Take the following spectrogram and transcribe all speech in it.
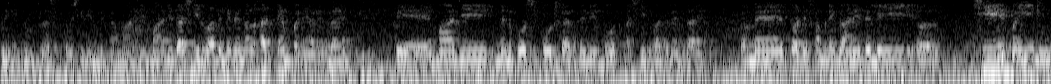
ਤੂੰ ਹੀ ਤੂੰ ਟਰਸਟ ਤੋਂ ਸ਼੍ਰੀ ਅੰਬਿਕਾ ਮਾਂ ਜੀ। ਮਾਂ ਜੀ ਦਾ ਆਸ਼ੀਰਵਾਦ ਮੇਰੇ ਨਾਲ ਹਰ ਟਾਈਮ ਬਣਿਆ ਰਹਿੰਦਾ ਹੈ। ਤੇ ਮਾਂ ਜੀ ਮੈਨੂੰ ਬਹੁਤ ਸਪੋਰਟ ਕਰਦੇ ਨੇ, ਬਹੁਤ ਆਸ਼ੀਰਵਾਦ ਰਹਿੰਦਾ ਹੈ। ਤਾਂ ਮੈਂ ਤੁਹਾਡੇ ਸਾਹਮਣੇ ਗਾਣੇ ਦੇ ਲਈ 6 ਮਈ ਨੂੰ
